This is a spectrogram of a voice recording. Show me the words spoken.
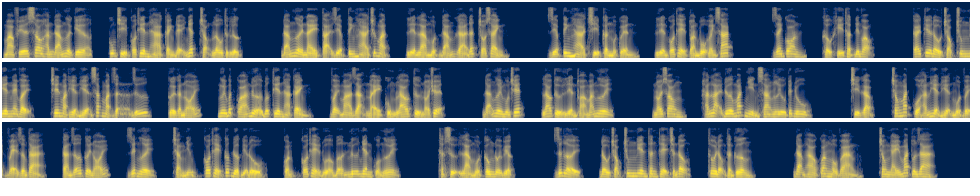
Mà phía sau hắn đám người kia, cũng chỉ có thiên hà cảnh đệ nhất trọng lâu thực lực. Đám người này tại Diệp Tinh Hà trước mặt, liền là một đám gà đất chó sành. Diệp Tinh Hà chỉ cần một quyền, liền có thể toàn bộ hoành sát. Danh con, khẩu khí thật điên vọng. Cái kia đầu chọc trung niên nghe vậy, trên mặt hiện hiện sắc mặt giận dữ, cười gần nói, ngươi bất quá nửa bước thiên hà cảnh, vậy mà dạng này cùng lao tử nói chuyện. Đã ngươi muốn chết, lao tử liền thỏa mãn ngươi. Nói xong, hắn lại đưa mắt nhìn sang Lưu Tuyết Nhu. Chỉ gặp, trong mắt của hắn hiện hiện một vệt vẻ dâm tà, càn rỡ cười nói, giết ngươi, chẳng những có thể cướp được địa đồ, còn có thể đùa bỡn nữ nhân của ngươi. Thật sự là một công đôi việc. Dứt lời, đầu chọc trung niên thân thể chấn động, thôi động thần cương. Đạm hào quang màu vàng trong nháy mắt tuôn ra.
